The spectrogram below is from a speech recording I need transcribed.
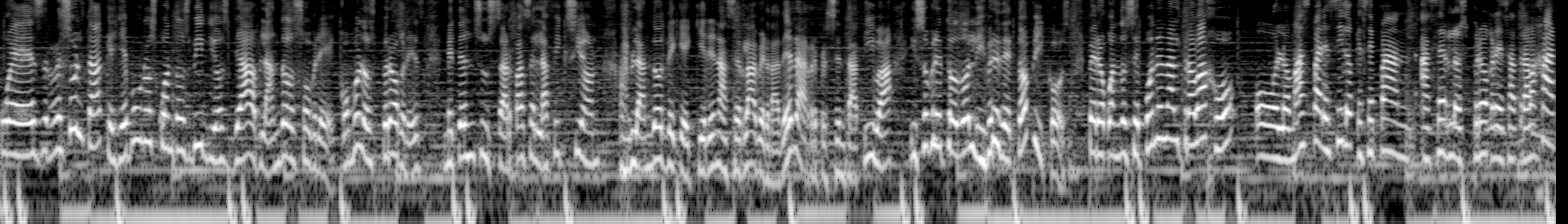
Pues resulta que llevo unos cuantos vídeos ya hablando sobre cómo los progres meten sus zarpas en la ficción, hablando de que quieren hacerla verdadera, representativa y sobre todo libre de tópicos. Pero cuando se ponen al trabajo, O lo más parecido que sepan hacer los progres a trabajar.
